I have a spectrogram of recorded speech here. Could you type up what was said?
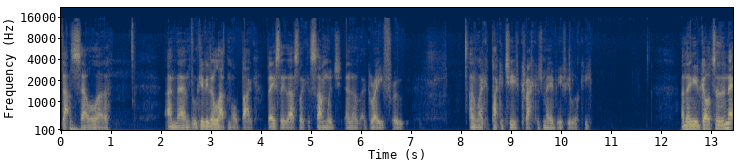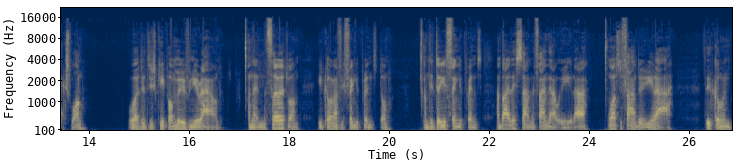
that cell there, and then they'll give you the Ladmo bag. Basically, that's like a sandwich and a, a grapefruit, and like a pack of cheese crackers, maybe if you're lucky. And then you'd go to the next one, where they just keep on moving you around, And then the third one, you'd go and have your fingerprints done. And they'd do your fingerprints. And by this time, they're finding out who you are. Once they find out who you are, they come and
